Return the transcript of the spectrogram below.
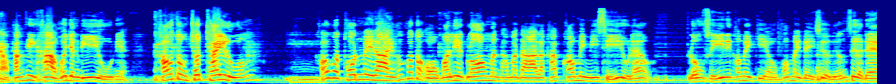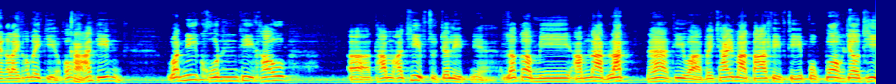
ครับทั้งที่ข้าวเขายังดีอยู่เนี่ยเขาต้องชดใช้หลวงอืม เขาก็ทนไม่ได้เขาก็ต้องออกมาเรียกร้องมันธรรมดาแล้วครับเขาไม่มีสีอยู่แล้วโรงสีนี่เขาไม่เกี่ยวเขาไม่ได้เสื้อเหลืองเสื้อแดงอะไรเขาไม่เกี่ยวเขาหากิน วันนี้คนที่เขาอ่าทำอาชีพสุจริตเนี่ยแล้วก็มีอำนาจรัฐนะที่ว่าไปใช้มาตราสีสีปกป้องเจ้าที่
